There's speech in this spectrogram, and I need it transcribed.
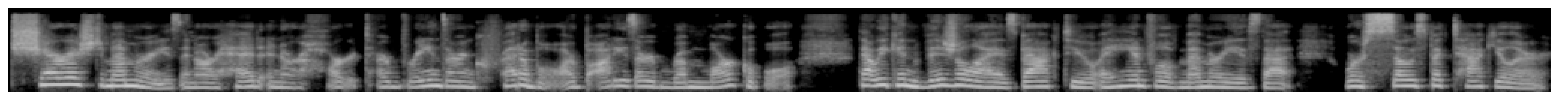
cherished memories in our head and our heart. Our brains are incredible. Our bodies are remarkable that we can visualize back to a handful of memories that were so spectacular.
